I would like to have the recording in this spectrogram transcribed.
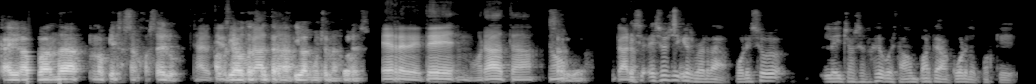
caiga banda, no piensas en José Lu. Habría otras alternativas mucho mejores. RDT, Morata, ¿no? Claro. Eso, sí, que es verdad. Por eso le he dicho a Sergio que estaba en parte de acuerdo, porque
